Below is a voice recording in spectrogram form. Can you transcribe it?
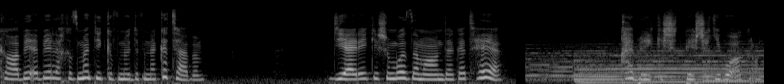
کەوابێ ئەبێ لە خزمەتی کفن و دفنەکەتا بم. دیاریەکیشم بۆ زەماوەندەکەت هەیە. قەبرێکیشت پێشەکی بۆ ئەگڕم.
